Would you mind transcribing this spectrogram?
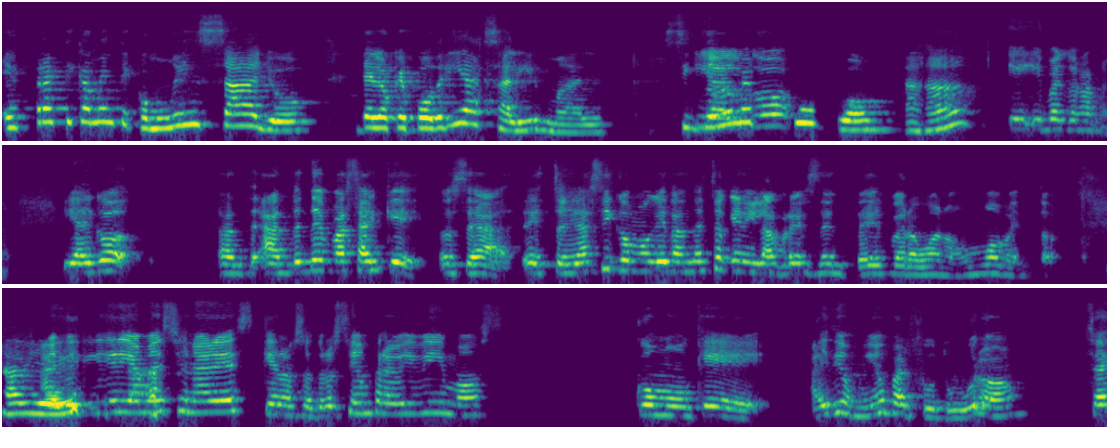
es prácticamente como un ensayo de lo que podría salir mal. Si yo no me preocupo, ajá. Y, y perdóname, y algo antes, de pasar que, o sea, estoy así como quitando esto que ni la presenté, pero bueno, un momento. Algo que quería mencionar es que nosotros siempre vivimos como que, ay Dios mío, para el futuro. O sea,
